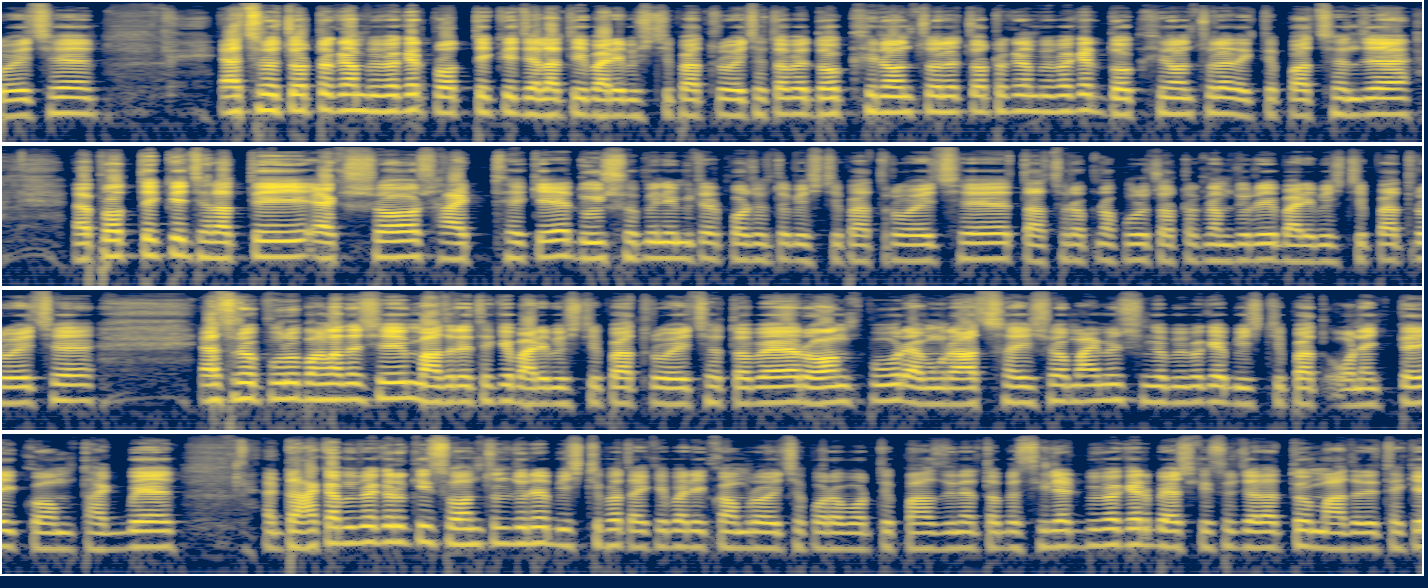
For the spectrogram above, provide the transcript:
রয়েছে। এছাড়াও চট্টগ্রাম বিভাগের প্রত্যেকটি জেলাতেই ভারী বৃষ্টিপাত রয়েছে। তবে দক্ষিণ অঞ্চলে, চট্টগ্রাম বিভাগের দক্ষিণ অঞ্চলে দেখতে পাচ্ছেন যে প্রত্যেকটি জেলাতেই একশো ষাট থেকে দুইশো মিলিমিটার পর্যন্ত বৃষ্টিপাত রয়েছে। তাছাড়া আপনার পুরো চট্টগ্রাম জুড়েই ভারী বৃষ্টিপাত রয়েছে। এছাড়াও পুরো বাংলাদেশে মাঝারি থেকে ভারী বৃষ্টিপাত রয়েছে। তবে রংপুর এবং রাজশাহী সহ ময়মনসিংহ বিভাগে বৃষ্টিপাত অনেকটাই কম থাকবে। ঢাকা বিভাগেরও কিছু অঞ্চল জুড়ে বৃষ্টিপাত একেবারেই কম রয়েছে পরবর্তী পাঁচ দিনে। তবে সিলেট বিভাগের বেশ কিছু জেলাতেও মাঝারি থেকে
